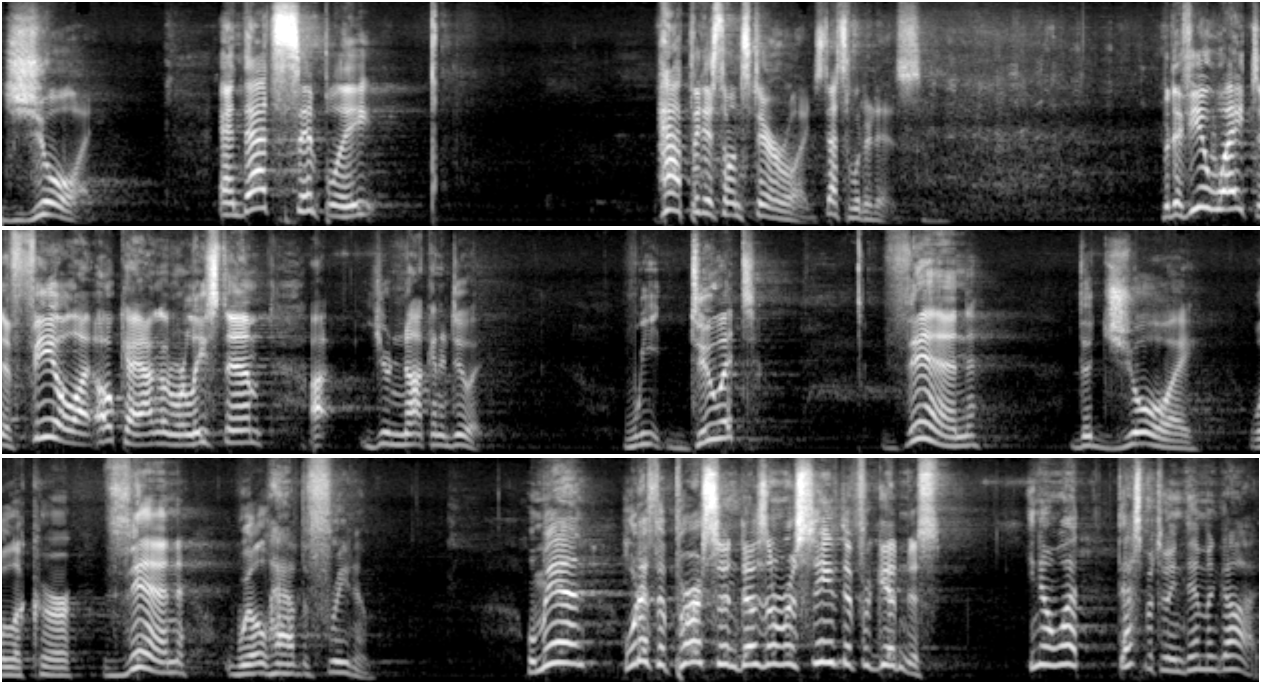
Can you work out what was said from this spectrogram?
joy. And that's simply happiness on steroids. That's what it is. but if you wait to feel like, okay, I'm going to release them, uh, you're not going to do it. We do it, then the joy will occur, then we'll have the freedom. Well, man, what if the person doesn't receive the forgiveness? You know what? That's between them and God.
